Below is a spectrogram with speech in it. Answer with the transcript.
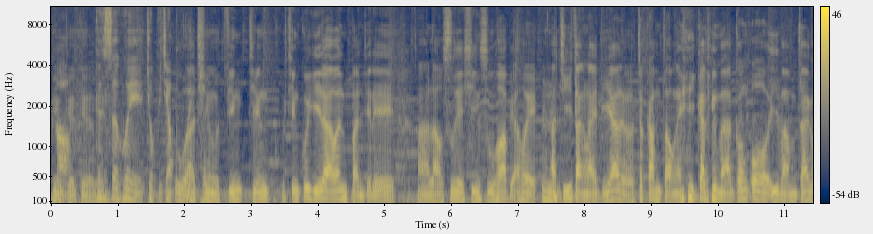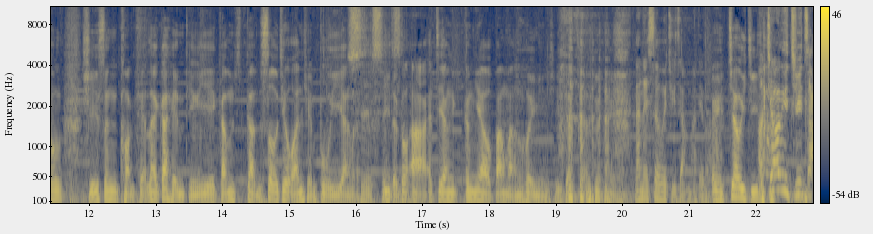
对哦对对对。跟社会就比较不有啊，会脱像前前前几日啦，阮办一个啊老师的新书发表会，嗯啊局长来底下就足感动的，伊家己嘛讲，哦，伊嘛毋知讲学生看起来到现场，伊的感感受就完全不一样了。是是伊就讲啊，这样更要帮忙惠民学校这样。那那社会局长嘛，对吧？哎，教育局啊，长，教育局长，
